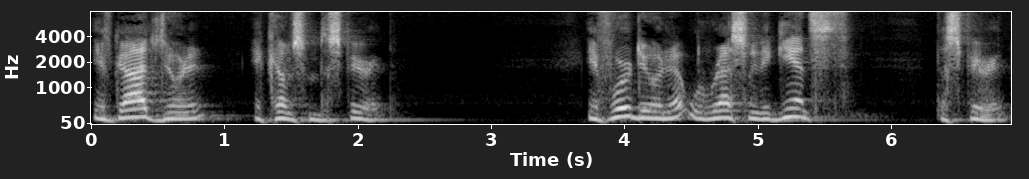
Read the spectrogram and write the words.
If God's doing it, it comes from the Spirit. If we're doing it, we're wrestling against the Spirit.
